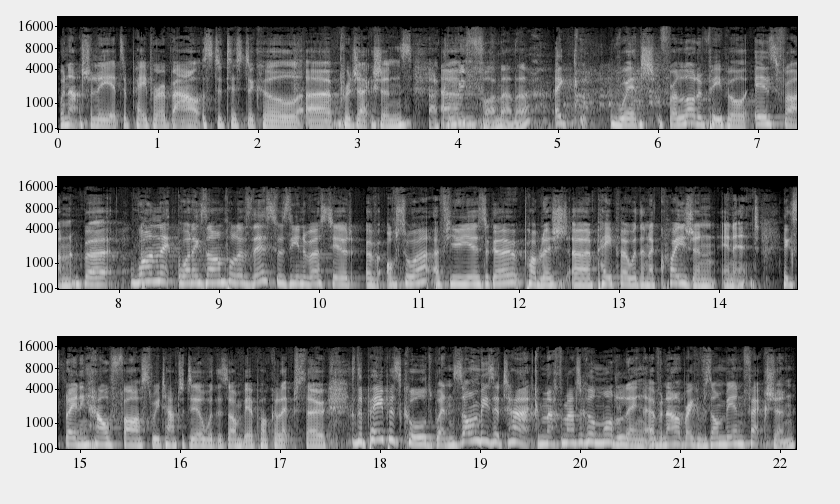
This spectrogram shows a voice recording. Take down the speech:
when actually it's a paper about statistical uh, projections. That can be Um, fun, Anna. like, which for a lot of people is fun. But one one example of this was the University of, of Ottawa a few years ago published a paper with an equation in it explaining how fast we'd have to deal with the zombie apocalypse. So the paper's called "When Zombies Attack: Mathematical Modeling of an Outbreak of Zombie Infection,"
